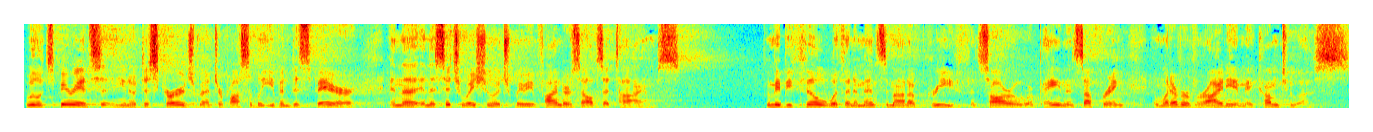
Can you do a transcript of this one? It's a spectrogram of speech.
We'll experience you know, discouragement or possibly even despair in the, in the situation which we may find ourselves at times. We may be filled with an immense amount of grief and sorrow or pain and suffering in whatever variety it may come to us.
